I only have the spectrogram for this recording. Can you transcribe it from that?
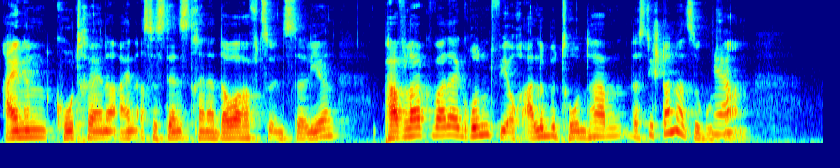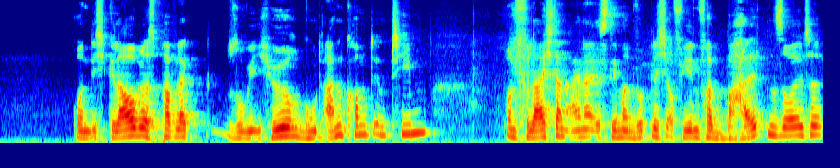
einen Co-Trainer, einen Assistenztrainer dauerhaft zu installieren. Pavlak war der Grund, wie auch alle betont haben, dass die Standards so gut ja. waren. Und ich glaube, dass Pavlak, so wie ich höre, gut ankommt im Team und vielleicht dann einer ist, den man wirklich auf jeden Fall behalten sollte,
